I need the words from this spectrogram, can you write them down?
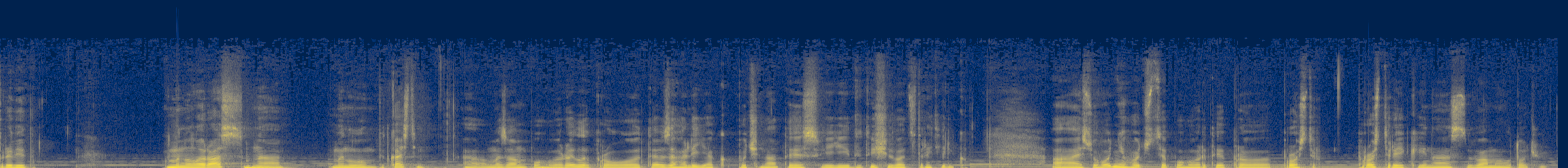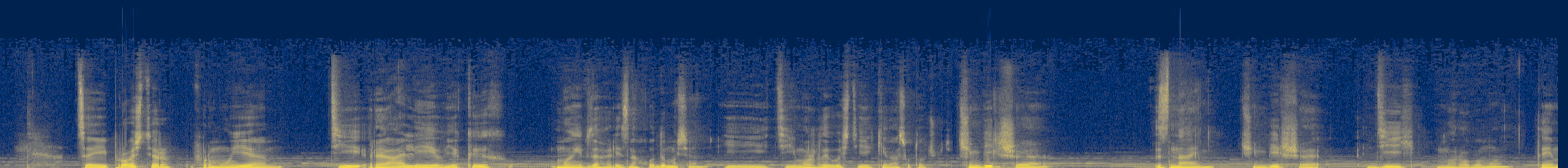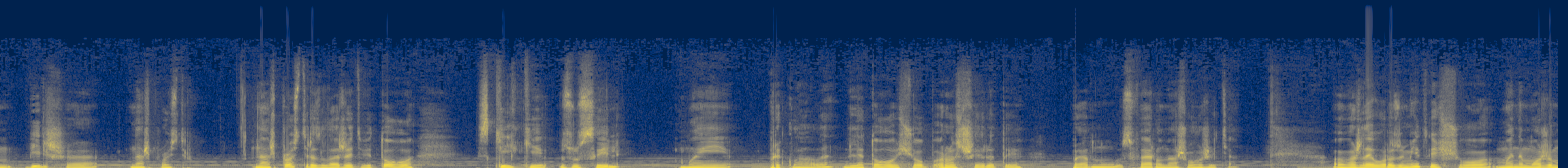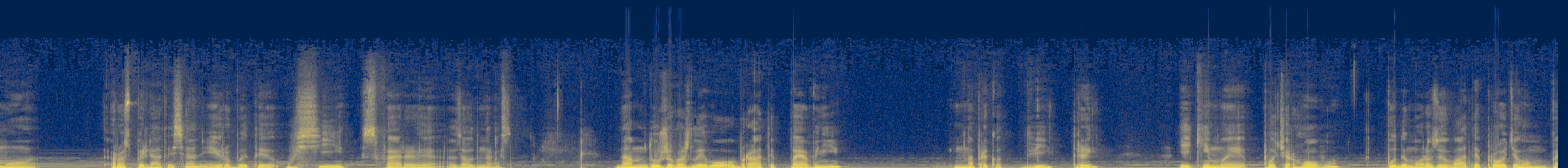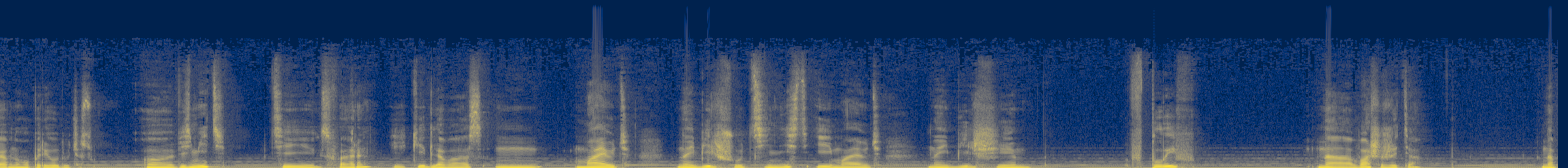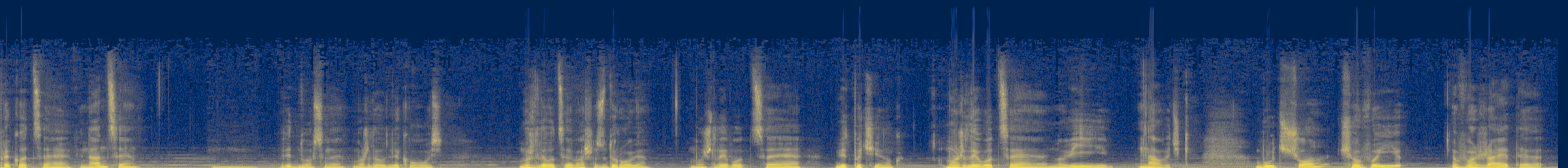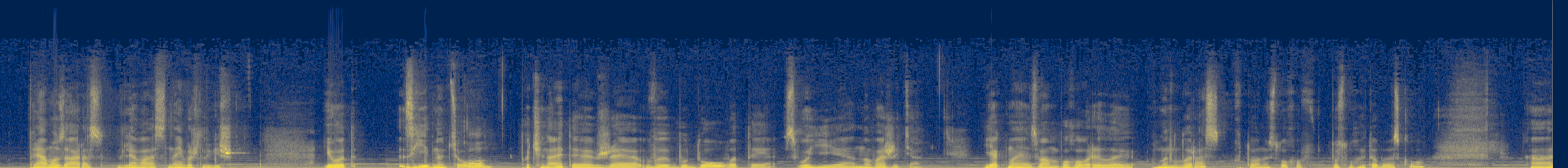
Привіт! В минулий раз на минулому підкасті е, ми з вами поговорили про те, взагалі, як починати свій 2023 рік. А сьогодні хочеться поговорити про простір. Простір, який нас з вами оточує. Цей простір формує ті реалії, в яких ми взагалі знаходимося, і ті можливості, які нас оточують. Чим більше знань, чим більше дій ми робимо, тим більше наш простір. Наш простір залежить від того, скільки зусиль ми приклали для того, щоб розширити певну сферу нашого життя. Важливо розуміти, що ми не можемо розпилятися і робити усі сфери за один раз. Нам дуже важливо обрати певні, наприклад, дві, три, які ми почергово будемо розвивати протягом певного періоду часу. Е, візьміть ті сфери, які для вас мають найбільшу цінність і мають найбільший вплив на ваше життя. Наприклад, це фінанси, відносини, можливо, для когось. Можливо, це ваше здоров'я, можливо, це відпочинок, можливо, це нові навички. Будь-що, що ви вважаєте прямо зараз для вас найважливіше. І от згідно цього, починайте вже вибудовувати своє нове життя. Як ми з вами поговорили в минулий раз, хто не слухав, послухайте обов'язково.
